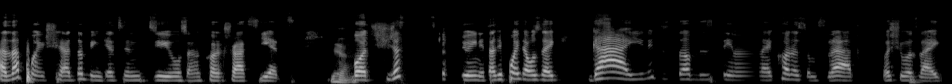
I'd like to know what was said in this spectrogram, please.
at that point, she had not been getting deals and contracts yet. yeah But she just kept doing it. At the point, I was like, guy, you need to stop this thing. Like, cut her some slack. But she was like,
